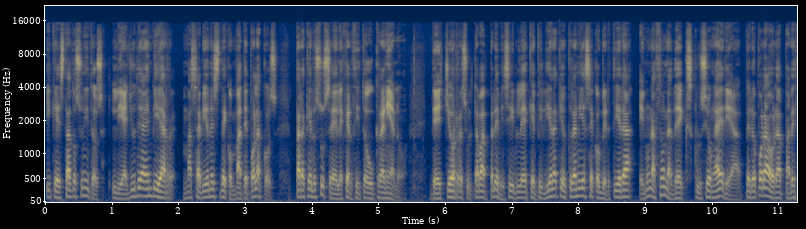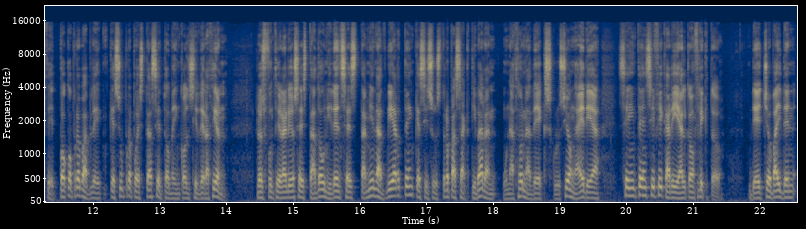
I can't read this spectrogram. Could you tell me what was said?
y que Estados Unidos le ayude a enviar más aviones de combate polacos para que los use el ejército ucraniano. De hecho, resultaba previsible que pidiera que Ucrania se convirtiera en una zona de exclusión aérea, pero por ahora parece poco probable que su propuesta se tome en consideración. Los funcionarios estadounidenses también advierten que si sus tropas activaran una zona de exclusión aérea, se intensificaría el conflicto. De hecho, Biden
